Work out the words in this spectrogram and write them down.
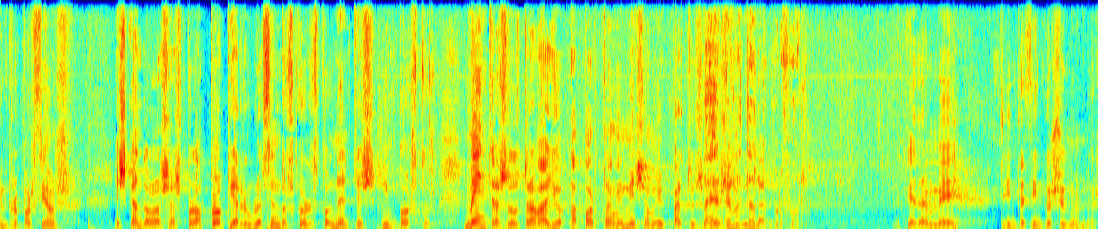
en proporcións escandalosas pola propia regulación dos correspondentes impostos, mentras do traballo aportan a mesa maior parte dos Vai rematando, por favor. Quédanme 35 segundos.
